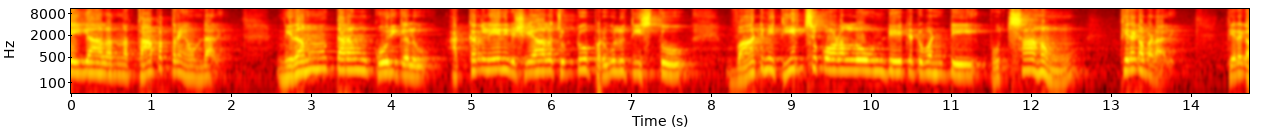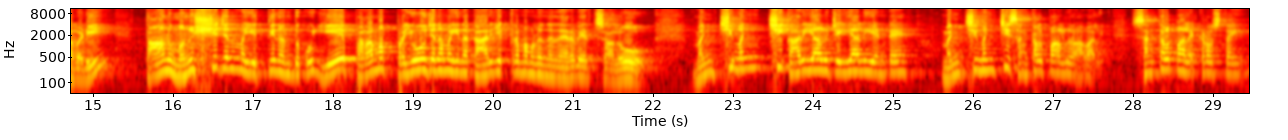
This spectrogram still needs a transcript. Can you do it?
చెయ్యాలన్న తాపత్రయం ఉండాలి. నిరంతరం కోరికలు అక్కర్లేని విషయాల చుట్టూ పరుగులు తీస్తూ వాటిని తీర్చుకోవడంలో ఉండేటటువంటి ఉత్సాహం తిరగబడాలి. తిరగబడి తాను మనుష్య జన్మ ఎత్తినందుకు ఏ పరమ ప్రయోజనమైన కార్యక్రమములను నెరవేర్చాలో మంచి మంచి కార్యాలు చెయ్యాలి అంటే మంచి మంచి సంకల్పాలు రావాలి. సంకల్పాలు ఎక్కడ వస్తాయి?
